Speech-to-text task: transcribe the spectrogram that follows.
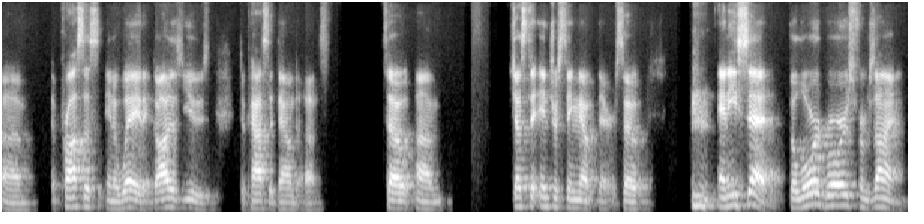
um, a process in a way that God has used to pass it down to us. So um, just an interesting note there. So, and he said, The Lord roars from Zion,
